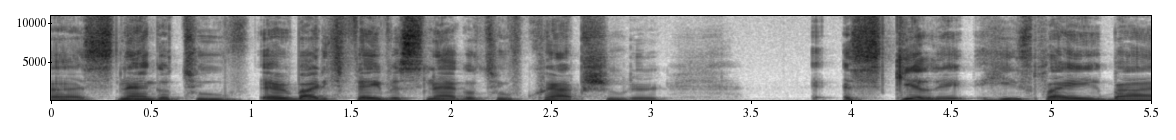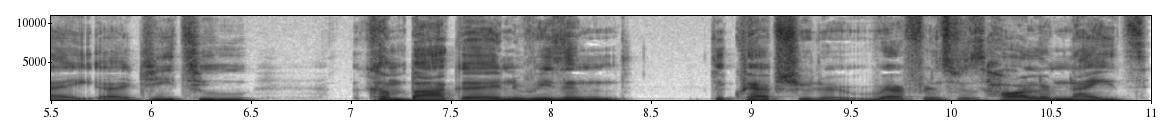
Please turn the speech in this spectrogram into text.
uh, Snaggletooth, everybody's favorite Snaggletooth crap shooter, Skillet. He's played by uh, Ji-Tu Cumbuka, and the reason the crap shooter reference was Harlem Nights.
